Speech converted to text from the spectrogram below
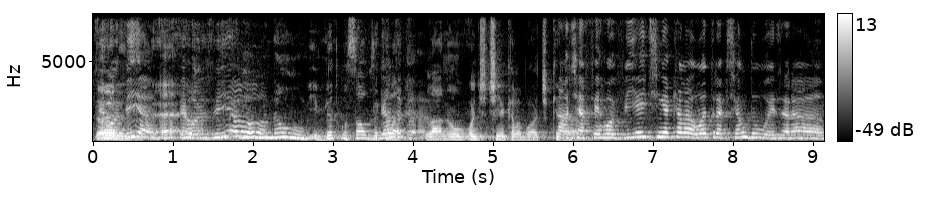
ferrovia? É, ferrovia ou... Não, em Bento Gonçalves, aquela, lá no, onde tinha aquela boate que Não, era... tinha ferrovia e tinha aquela outra, que tinham duas, era...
